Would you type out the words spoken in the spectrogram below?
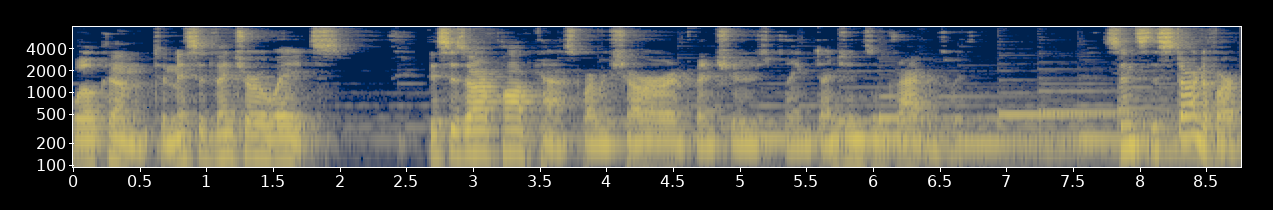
Welcome to Misadventure Awaits. This is our podcast where we share our adventures playing Dungeons and Dragons with you. Since the start of our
